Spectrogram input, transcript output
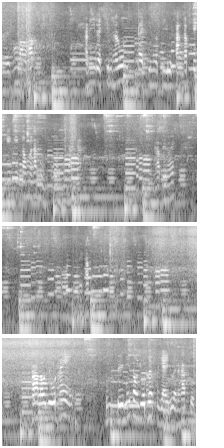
เลยของเราครับคันนี้ได้กินทะลุนได้กินมาปีละครั้งครับเก่งเก่งเก่งลองนะครับหนุ่มครับเลยไหมโอ้เลยครับ ถ้าเรายูนให้คุณปีนี้ต้องยูนให้ผู้ใหญ่ด้วยนะครับผม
